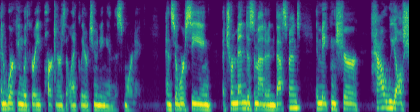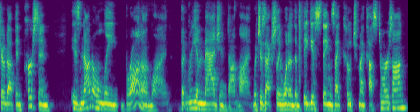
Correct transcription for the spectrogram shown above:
and working with great partners that likely are tuning in this morning. And so we're seeing a tremendous amount of investment in making sure how we all showed up in person is not only brought online, but reimagined online, which is actually one of the biggest things I coach my customers on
